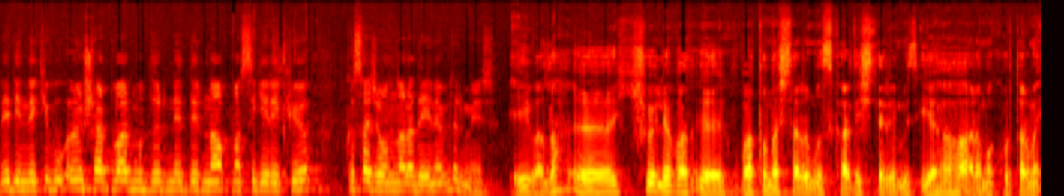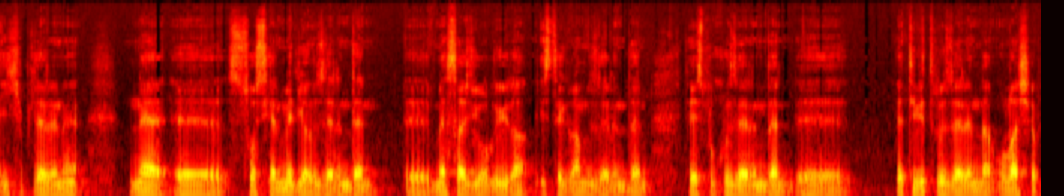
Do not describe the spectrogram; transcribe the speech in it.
Dediğindeki bu ön şart var mıdır, nedir, ne yapması gerekiyor? Kısaca onlara değinebilir miyiz? Eyvallah. Ee, şöyle e, vatandaşlarımız, kardeşlerimiz İHH arama kurtarma ekiplerine ne e, sosyal medya üzerinden e, mesaj yoluyla, Instagram üzerinden, Facebook üzerinden e, ve Twitter üzerinden ulaşıp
